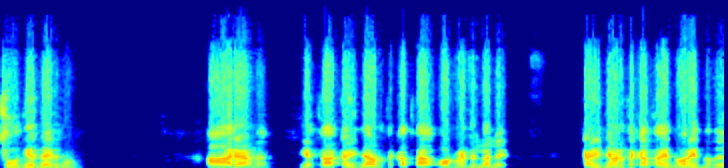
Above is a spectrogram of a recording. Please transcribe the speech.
ചോദ്യം എന്തായിരുന്നു? ആരാണ് യഥാ കഴിഞ്ഞ തവണത്തെ കഥ ഓർമ്മയുണ്ടല്ലോ അല്ലെ? കഴിഞ്ഞ തവണത്തെ കഥ എന്ന് പറയുന്നത്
